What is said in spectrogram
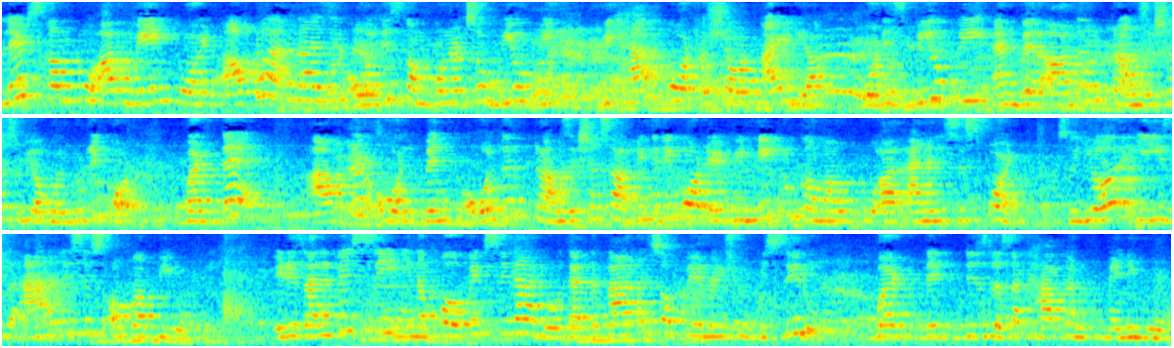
let's come to our main point. After analyzing all these components of BOP, we have got a short idea what is BOP and where are the transactions we are going to record. But then, after all, when all the transactions are being recorded, we need to come out to our analysis point. So here is the analysis of our BOP. It is always seen in a perfect scenario that the balance of payment should be zero. But this doesn't happen many more.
